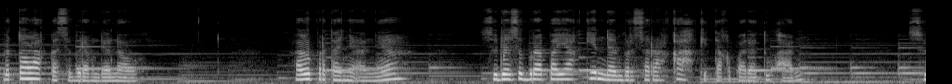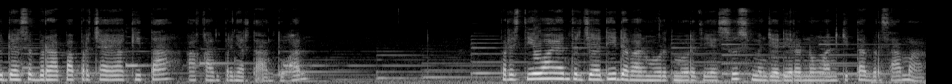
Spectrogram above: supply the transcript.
bertolak ke seberang danau. Lalu pertanyaannya, sudah seberapa yakin dan berserahkah kita kepada Tuhan? Sudah seberapa percaya kita akan penyertaan Tuhan? Peristiwa yang terjadi dengan murid-murid Yesus menjadi renungan kita bersama,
